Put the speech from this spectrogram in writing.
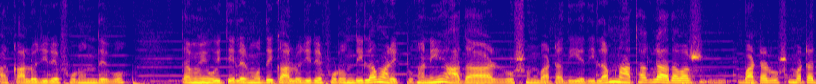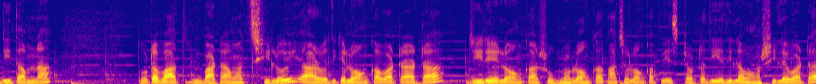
আর কালো জিরে ফোড়ন দেব। তা আমি ওই তেলের মধ্যেই কালো জিরে ফোড়ন দিলাম আর একটুখানি আদা আর রসুন বাটা দিয়ে দিলাম। না থাকলে আদা বাটা, রসুন বাটা দিতাম না। তো ওটা বাটা আমার ছিলই আর ওদিকে লঙ্কা বাটাটা, জিরে লঙ্কা, শুকনো লঙ্কা, কাঁচা লঙ্কা পেস্টটা ওটা দিয়ে দিলাম আমার শিলে বাটা।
